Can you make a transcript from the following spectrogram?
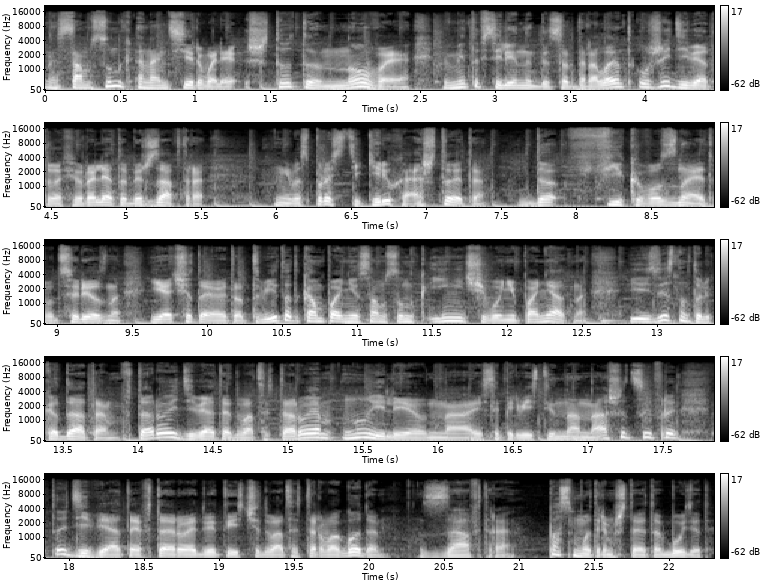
Samsung анонсировали что-то новое в метавселенной Decentraland уже 9 февраля, то бишь завтра. И вы спросите, Кирюха, а что это? Да фиг его знает, вот серьезно. Я читаю этот твит от компании Samsung и ничего не понятно. И известна только дата. 2 9 22 ну или на, если перевести на наши цифры, то 9 2 2022 года. Завтра. Посмотрим, что это будет.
